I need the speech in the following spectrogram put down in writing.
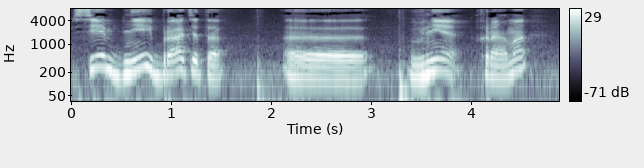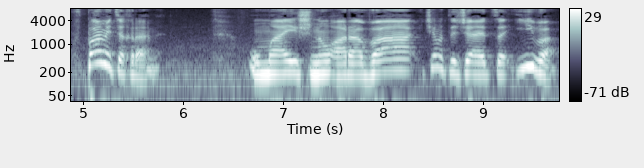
7 дней брать это э, вне храма, в память о храме. У Маишну Арава, чем отличается Ива?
